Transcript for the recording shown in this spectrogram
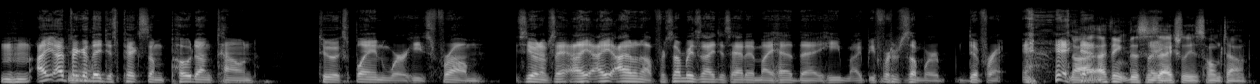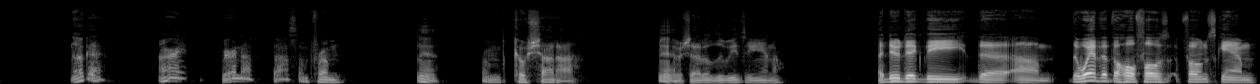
hmm I, I figured they just picked some podunk town to explain where he's from. You see what I'm saying? I, I I don't know. For some reason, I just had it in my head that he might be from somewhere different. No, I, I think this is actually his hometown. okay. All right. Fair enough. Awesome. From Yeah. from Coushatta. Yeah. Coushatta, Louisiana. I do dig the the um the way that the whole pho- phone scam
